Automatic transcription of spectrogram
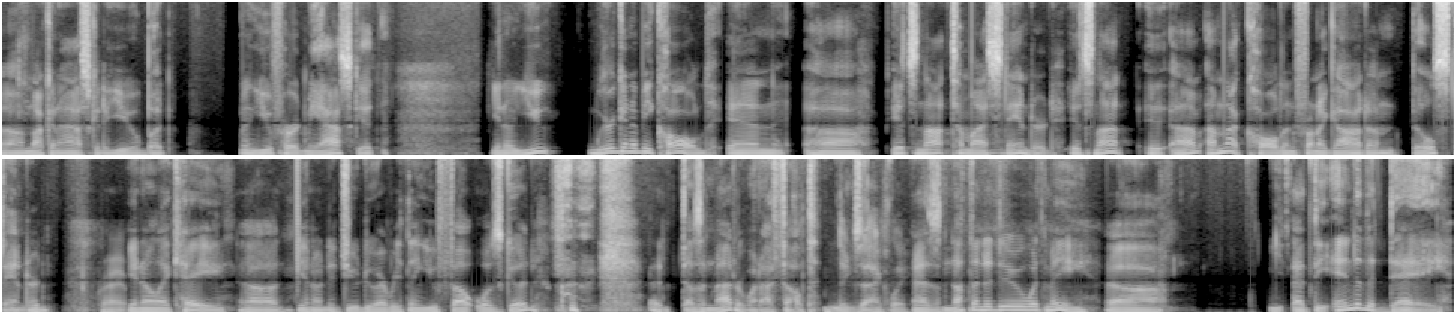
Uh, I'm not gonna ask it to you, but when you've heard me ask it, you know, you we're gonna be called, and uh, it's not to my standard. It's not. It, I'm, I'm not called in front of God on Bill's standard. Right. You know, like, hey, uh, you know, did you do everything you felt was good? it doesn't matter what I felt. Exactly. It has nothing to do with me. Uh, at the end of the day,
